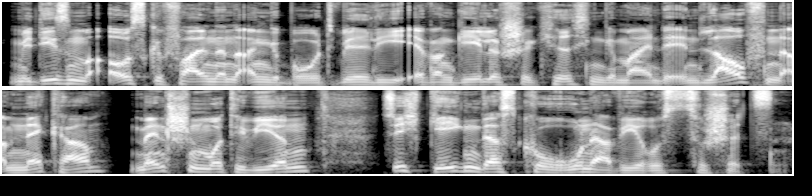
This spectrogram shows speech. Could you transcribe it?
Mit diesem ausgefallenen Angebot will die evangelische Kirchengemeinde in Laufen am Neckar Menschen motivieren, sich gegen das Coronavirus zu schützen.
